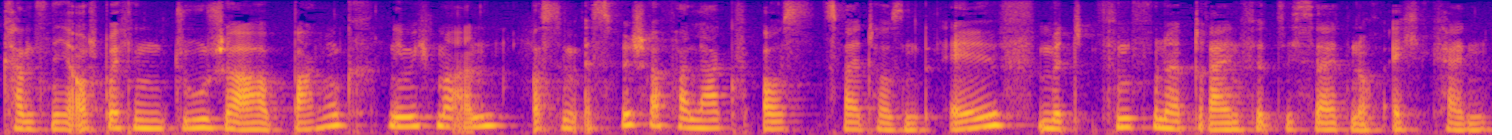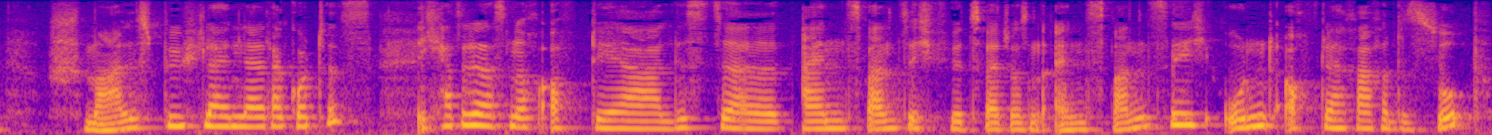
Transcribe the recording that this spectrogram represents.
kann es nicht aussprechen, Juja Bank, nehme ich mal an, aus dem S. Fischer Verlag aus 2011 mit 543 Seiten, auch echt kein schmales Büchlein leider Gottes. Ich hatte das noch auf der Liste 21 für 2021 und auf der Rache des Sub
